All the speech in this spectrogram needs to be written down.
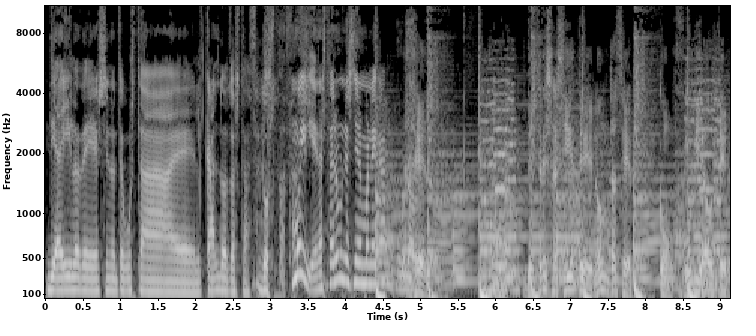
De ahí lo de si no te gusta el caldo, dos tazas. Dos tazas. Muy bien, hasta el lunes, señor Monegal. De 3 a 7 en Onda Cero, con Julia Otero.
